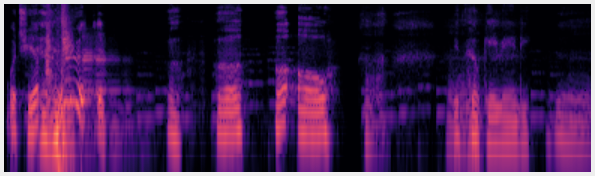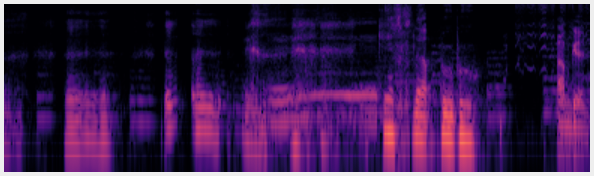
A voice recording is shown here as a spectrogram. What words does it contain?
What ship? uh, uh, uh-oh. It's okay, Randy. Kiss the boo-boo. I'm good.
